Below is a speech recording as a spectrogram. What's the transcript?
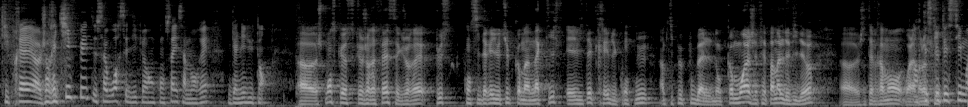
kifferais, j'aurais kiffé de savoir ces différents conseils, ça m'aurait gagné du temps. Je pense que ce que j'aurais fait, c'est que j'aurais plus considéré YouTube comme un actif et éviter de créer du contenu un petit peu poubelle. Donc comme moi, j'ai fait pas mal de vidéos, euh, j'étais vraiment voilà, Alors, qu'est-ce que tu estimes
